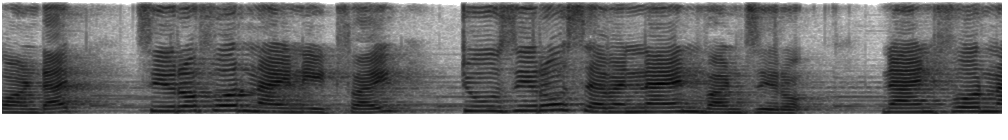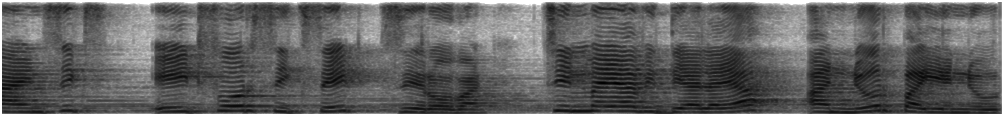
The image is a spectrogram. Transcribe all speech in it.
Contact zero four nine eight five two zero seven nine one zero nine four nine six eight four six eight zero one Chinmaya Vidyalaya Annur Payyanur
